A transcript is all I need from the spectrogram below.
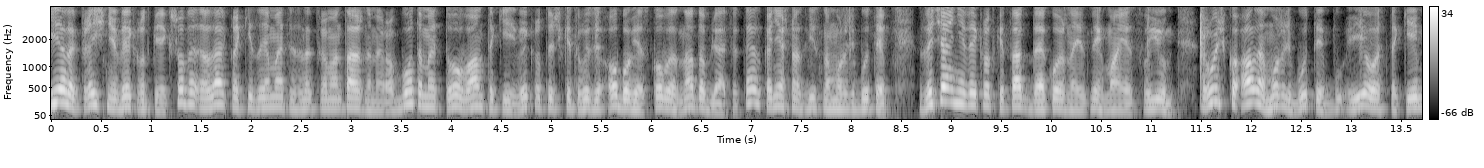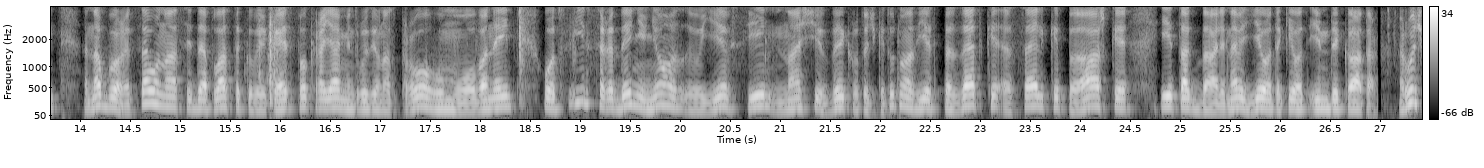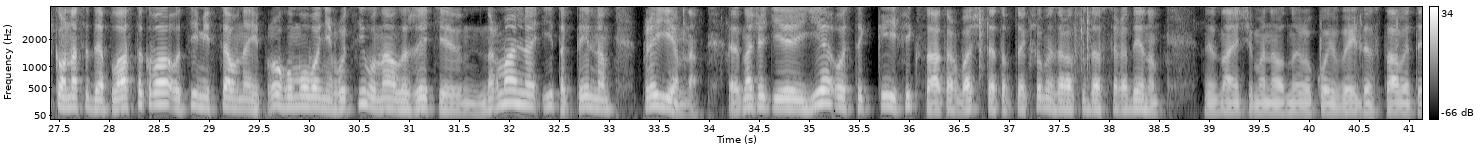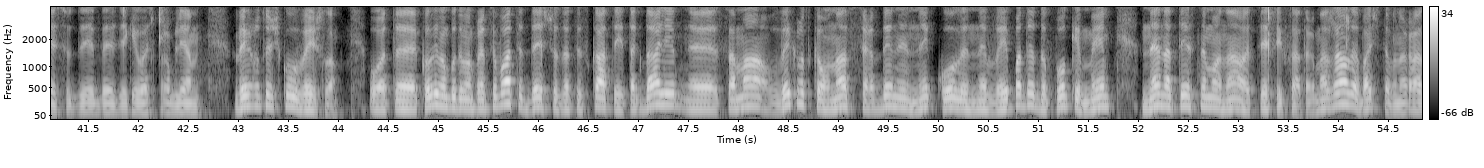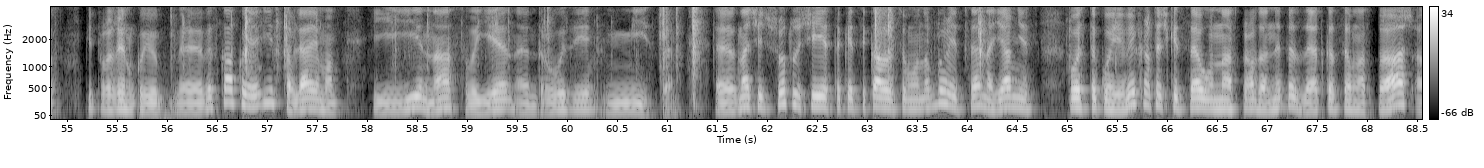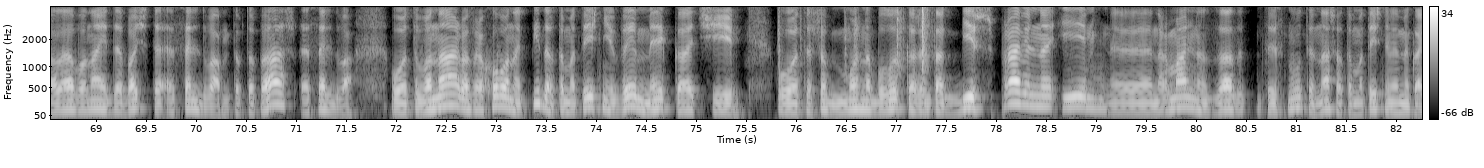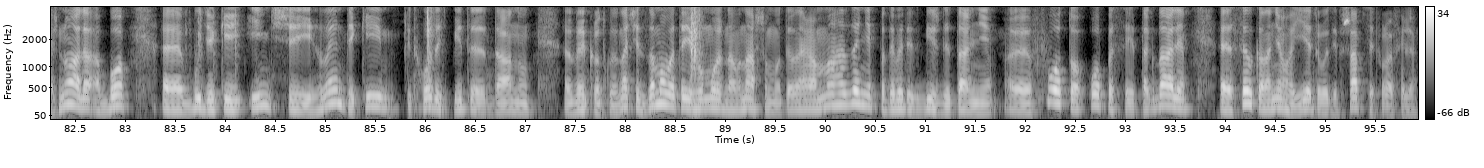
Є електричні викрутки. Якщо ви електрик і займаєтесь електромонтажними роботами, то вам такі викруточки, друзі, обов'язково знадобляться. Це, звісно, звісно, можуть бути звичайні викрутки, так, де кожна із них має свою ручку, але можуть бути і ось такі набори. Це у нас іде пластиковий кейс по краям, він, друзі, у нас прогумований. От, і всередині в нього є всі наші викруточки. Тут у нас є ПЗ-ки, SL-ки, і так далі. Навіть є отакий от індикатор. Ручка у нас іде пластикова, оці місця в неї прогумовані в руці, вона лежить е, нормально і тактильно приємна. Е, Значить, є- є ось такий фіксатор, бачите? Тобто, якщо ми зараз сюди всередину, не знаю, чи в мене одною рукою вийде вставити сюди без якихось проблем. Викруточку вийшло. От е, коли ми будемо працювати, дещо затискати і так далі, е, сама викрутка у нас всередини ніколи не випаде, допоки ми не натиснемо на ось цей фіксатор. Нажали, бачите, вона раз під пружинкою е, вискакує і вставляємо її на своє, друзі, місце. Е, Значить, що тут ще є таке цікаве в цьому наборі? Це наявність ось такої викруточки. Це у нас, правда, не PZ, це у нас PH, але вона йде, бачите, SL2. Тобто PH SL2. От вона розрахована під автоматичні вимикачі. От, щоб можна було, скажімо так, більш правильно і е, нормально затиснути наш автоматичний вимикач. Ну, або е, будь-який інший гвинт, який підходить під е, дану викрутку. Значить, замовити його можна в нашому телеграм-магазині, подивитись більш детальні е, фото, описи і так далі. Силка Ссылка на нього є, друзі, в шапці профілю.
